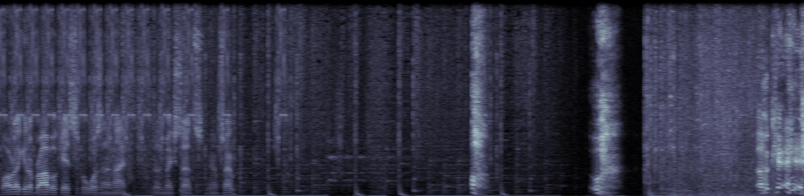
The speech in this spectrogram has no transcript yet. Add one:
Why would I get a Bravo case if it wasn't a knife? It doesn't make sense. You know what I'm saying? Oh. okay.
